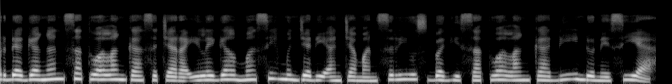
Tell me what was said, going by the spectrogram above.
Perdagangan satwa langka secara ilegal masih menjadi ancaman serius bagi satwa langka di Indonesia.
